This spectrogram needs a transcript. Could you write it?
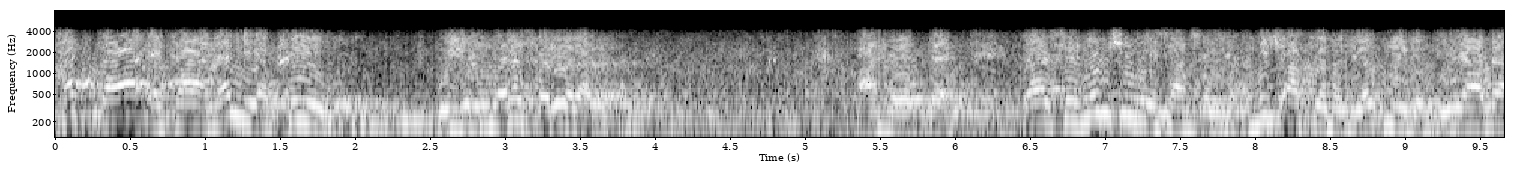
Hatta etanel yakın mücrimlere soruyorlar ahirette. Ya siz ne biçim insansınız? Hiç aklınız yok muydu? Dünyada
